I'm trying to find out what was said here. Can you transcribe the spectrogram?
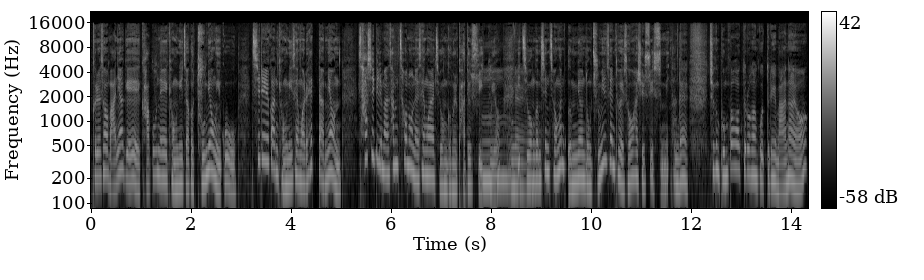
그래서 만약에 만약에 가구 내 격리자가 2명이고 7일간 격리 생활을 했다면 41만 3천 원의 생활 지원금을 받을 수 있고요. 음, 네. 이 지원금 신청은 읍면동 주민센터에서 하실 수 있습니다. 네. 지금 봄방학 들어간 곳들이 많아요.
